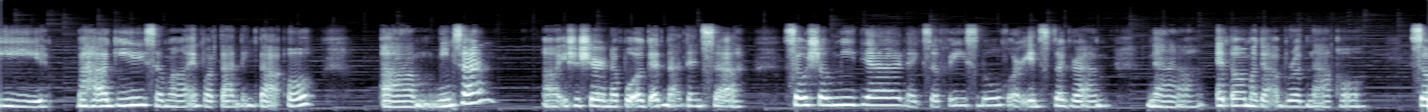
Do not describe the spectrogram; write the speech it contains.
i-bahagi sa mga importanteng tao. Um, minsan, uh, isi-share na po agad natin sa social media like sa Facebook or Instagram na eto mag-abroad na ako. So,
